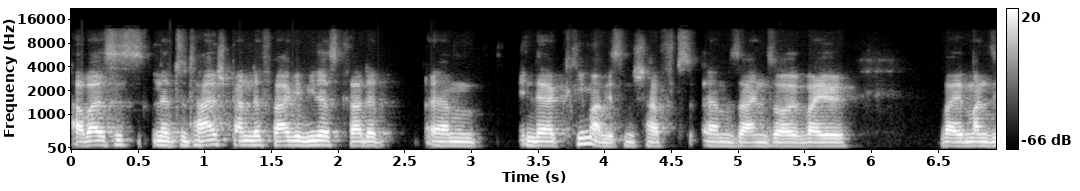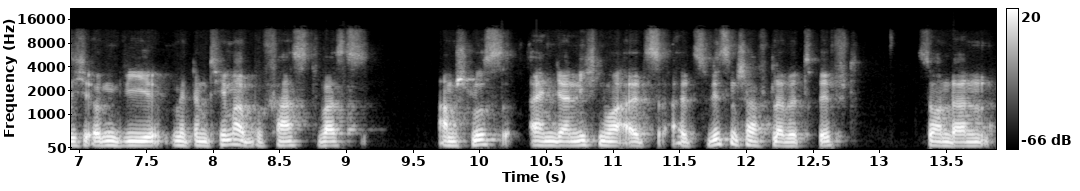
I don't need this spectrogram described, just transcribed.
Aber es ist eine total spannende Frage, wie das gerade ähm, in der Klimawissenschaft ähm, sein soll, weil, weil man sich irgendwie mit einem Thema befasst, was am Schluss einen ja nicht nur als, als Wissenschaftler betrifft, sondern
